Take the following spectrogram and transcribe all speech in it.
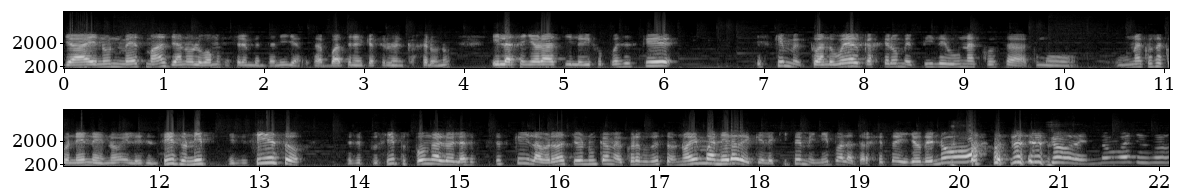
ya en un mes más ya no lo vamos a hacer en ventanilla, o sea, va a tener que hacerlo en el cajero, ¿no? Y la señora así le dijo, pues es que es que me- cuando voy al cajero me pide una cosa como una cosa con N, ¿no? Y le dicen, sí, es un NIP. Y dice, sí, eso. Le dice, pues sí, pues póngalo. Y le hace, pues es que la verdad yo nunca me acuerdo de eso. No hay manera de que le quite mi NIP a la tarjeta. Y yo de, no. es como de, no manches, no.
